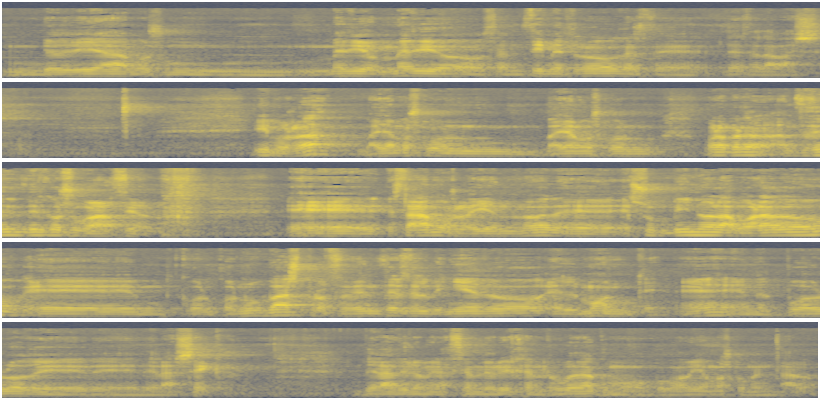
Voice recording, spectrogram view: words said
yo diría pues un medio, medio centímetro desde, desde la base. Y pues nada, vayamos con, vayamos con... Bueno, perdón, antes de ir con su valoración. Eh, estábamos leyendo, ¿no? Eh, es un vino elaborado eh, con, uvas procedentes del viñedo El Monte, en el pueblo de, de, La Seca, de la denominación de origen rueda, como, como habíamos comentado.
